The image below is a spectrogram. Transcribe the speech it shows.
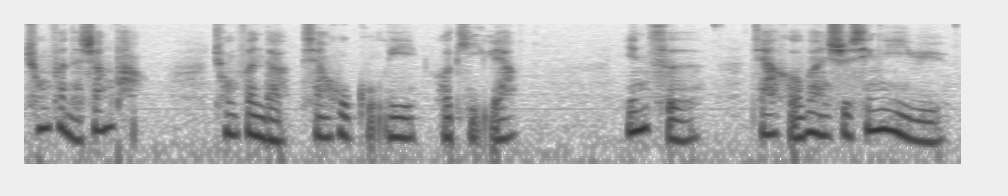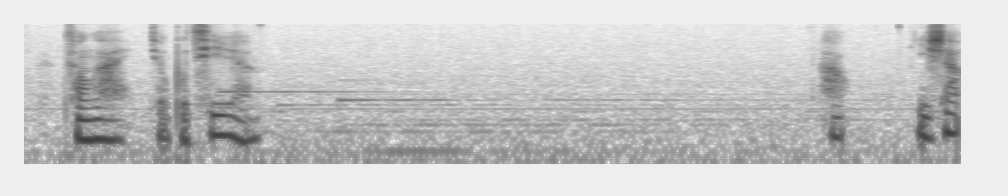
充分的商讨、充分的相互鼓励和体谅。因此，家和万事兴一语，从来就不欺人。好，以上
